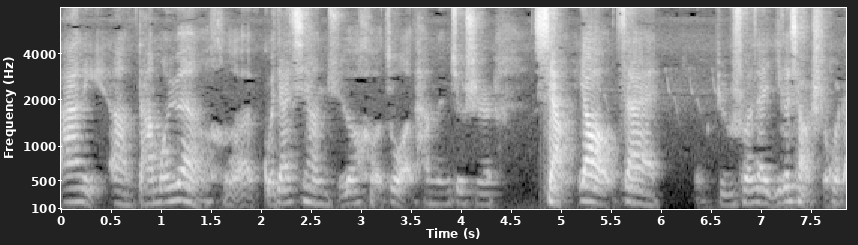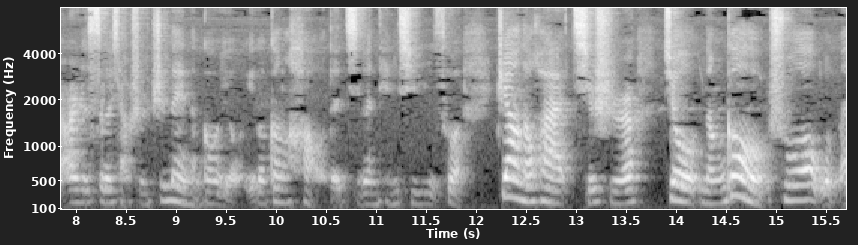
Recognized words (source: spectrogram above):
阿里啊达摩院和国家气象局的合作，他们就是想要在。比如说，在一个小时或者二十四个小时之内，能够有一个更好的极端天气预测，这样的话，其实就能够说，我们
